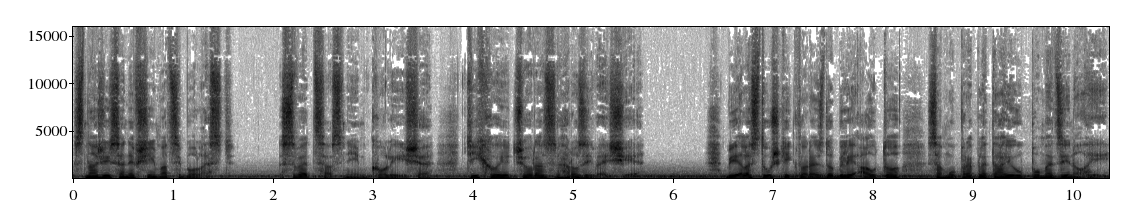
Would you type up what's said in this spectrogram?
Snaží sa nevšímať si bolesť. Svet sa s ním kolíše. Ticho je čoraz hrozivejšie. Biele stúžky, ktoré zdobili auto, sa mu prepletajú pomedzi nohy.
